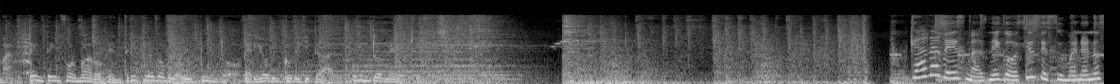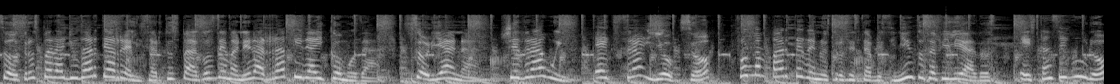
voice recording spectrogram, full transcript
Mantente informado en www.periodicodigital.mx. Cada vez más negocios se suman a nosotros para ayudarte a realizar tus pagos de manera rápida y cómoda. Soriana, Chedraui, Extra y Oxo forman parte de nuestros establecimientos afiliados. Es tan seguro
